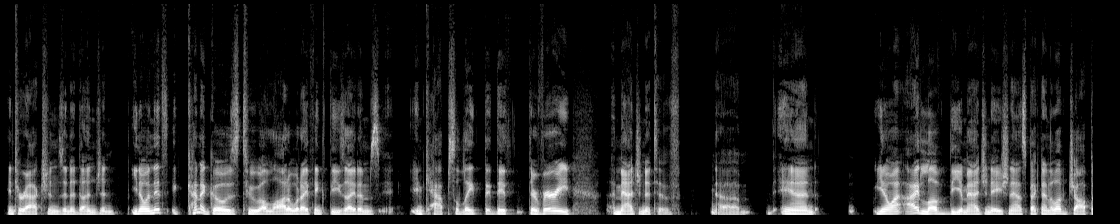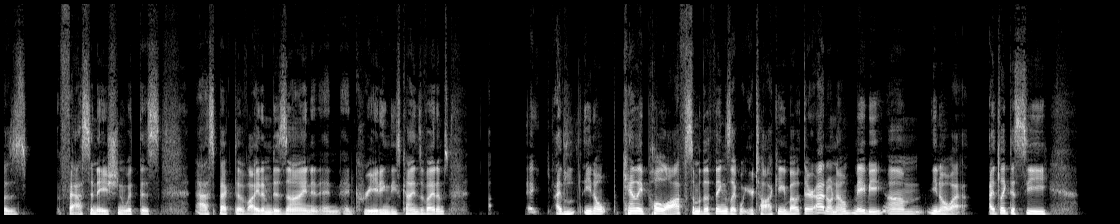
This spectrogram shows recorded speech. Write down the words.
interactions in a dungeon. You know, and it's, it kind of goes to a lot of what I think these items encapsulate. They, they they're very imaginative, um, and you know, I, I love the imagination aspect, and I love Joppa's fascination with this aspect of item design and, and, and creating these kinds of items. I, you know, can they pull off some of the things like what you're talking about there? I don't know. Maybe. Um, you know, I, I'd like to see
